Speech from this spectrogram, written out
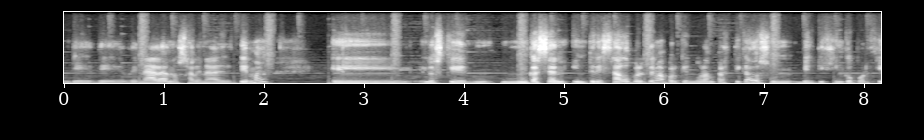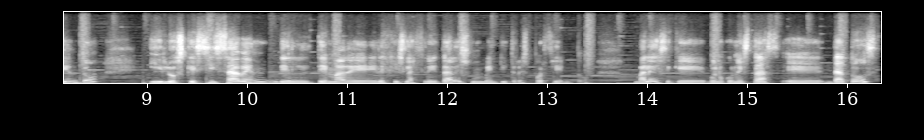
de, de, nada, no sabe nada del tema los que nunca se han interesado por el tema porque no lo han practicado es un 25% y los que sí saben del tema de legislación y tal es un 23%. ¿Vale? Así que, bueno, con estos eh, datos,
